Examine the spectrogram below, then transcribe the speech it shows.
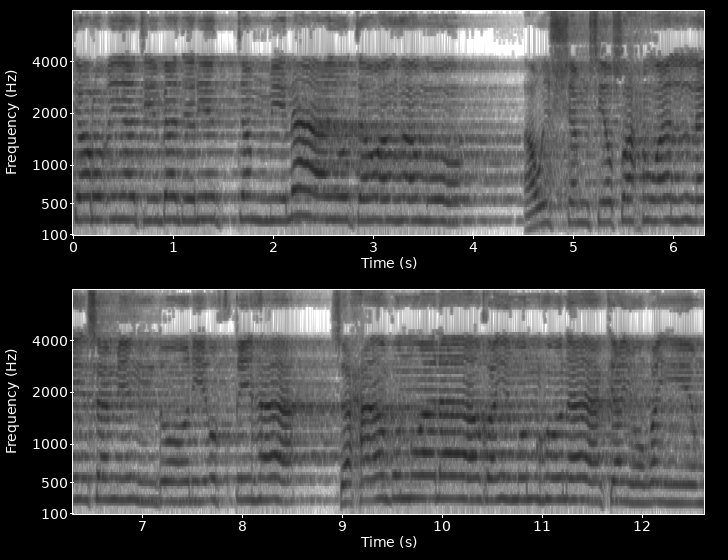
كرؤية بدر التم لا يتوهم أو الشمس صحوا ليس من دون أفقها سحاب ولا غيم هناك يغيم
